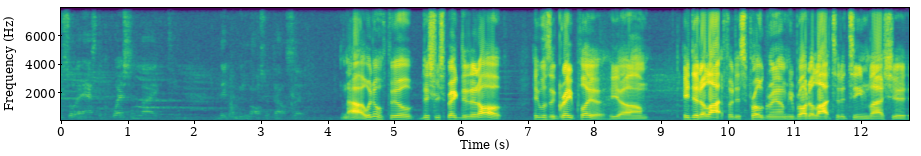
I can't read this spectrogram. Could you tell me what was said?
we sort of ask the question like they're gonna be lost without Sutton? Nah, we don't feel disrespected at all he was a great player. He um, he did a lot for this program. He brought a lot to the team last year.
